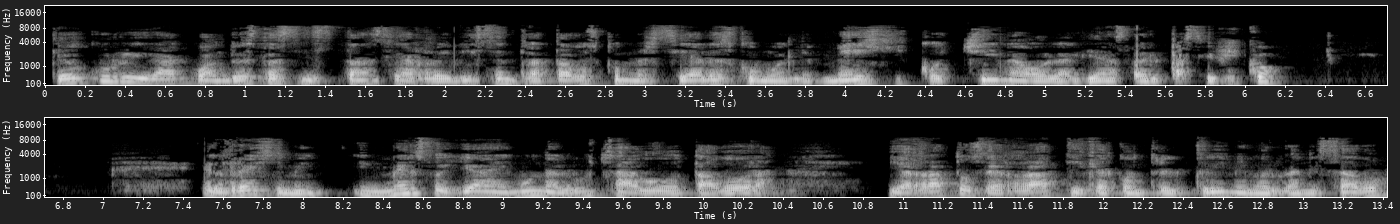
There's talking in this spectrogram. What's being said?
¿Qué ocurrirá cuando estas instancias revisen tratados comerciales como el de México, China o la Alianza del Pacífico? El régimen, inmerso ya en una lucha agotadora y a ratos errática contra el crimen organizado,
